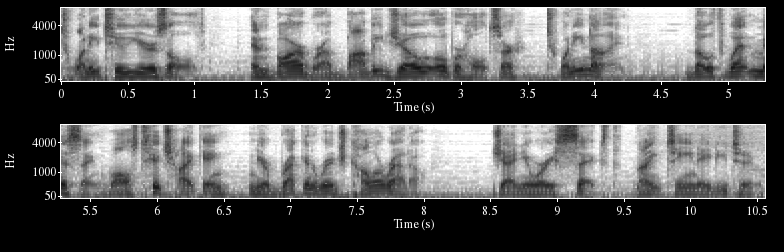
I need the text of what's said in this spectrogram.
22 years old, and Barbara Bobbie Jo Oberholzer, 29, both went missing whilst hitchhiking near Breckenridge, Colorado, January 6, 1982.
